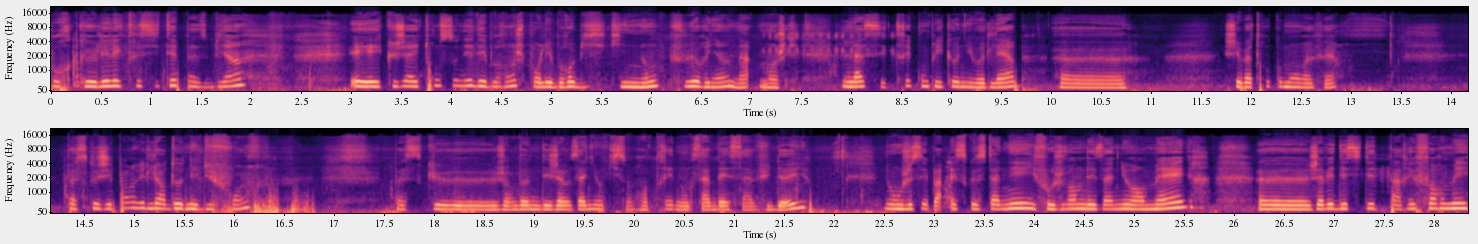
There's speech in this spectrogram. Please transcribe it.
pour que l'électricité passe bien. Et que j'aille tronçonner des branches pour les brebis qui n'ont plus rien à manger. Là, c'est très compliqué au niveau de l'herbe. Euh, je sais pas trop comment on va faire. Parce que j'ai pas envie de leur donner du foin parce que j'en donne déjà aux agneaux qui sont rentrés, donc ça baisse à vue d'œil. Donc je sais pas, est-ce que cette année il faut que je vende des agneaux en maigre? Euh, J'avais décidé de pas réformer,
